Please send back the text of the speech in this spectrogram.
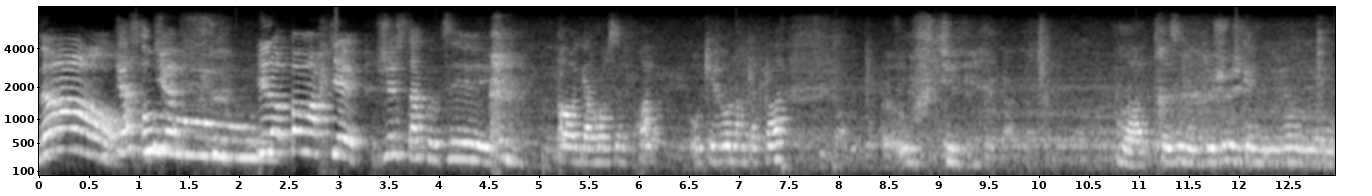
Non Casse- Yes Ouh. Il a pas marqué Juste à côté. Oh, regarde-moi cette frappe. Ok, on l'en pas. Ouf, tu... Moi, 13 minutes de jeu, je gagne déjà 0.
